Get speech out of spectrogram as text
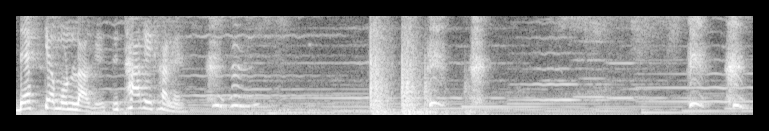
দেখ কেমন লাগে তুই থাক এখানে Huh?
